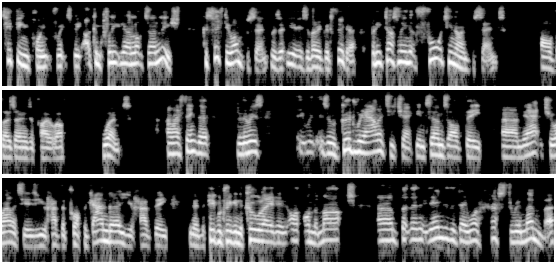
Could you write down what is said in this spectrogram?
tipping point for it to be completely unlocked and unleashed. Because 51% was a, is a very good figure, but it does mean that 49% of those owners of private wealth weren't. And I think that there is it is a good reality check in terms of the um, the actuality is you have the propaganda, you have the you know the people drinking the Kool Aid on, on, the march. Um, but then at the end of the day, one has to remember,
